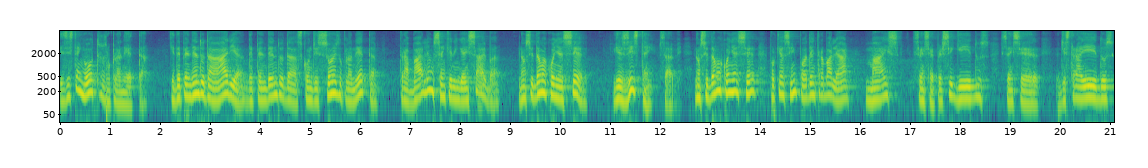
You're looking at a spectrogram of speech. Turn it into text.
existem outros no planeta que, dependendo da área, dependendo das condições do planeta, trabalham sem que ninguém saiba, não se dão a conhecer. E existem, sabe? Não se dão a conhecer, porque assim podem trabalhar mais sem ser perseguidos, sem ser distraídos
